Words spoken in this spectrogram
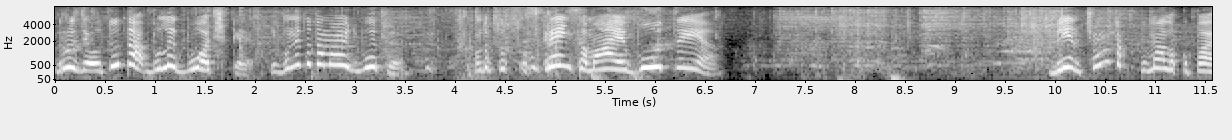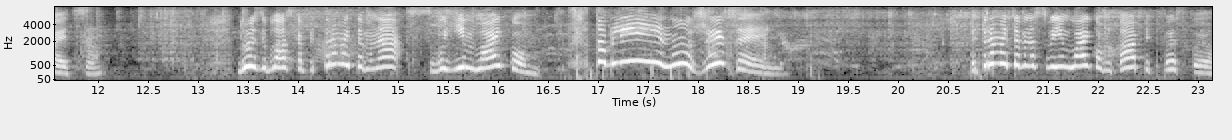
Друзі, отут були бочки. І вони тут мають бути. Ну, тобто скринька має бути. Блін, чому так помало купається? Друзі, будь ласка, підтримайте мене своїм лайком. Та блін, ну, житель. Підтримайте мене своїм лайком та підпискою.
